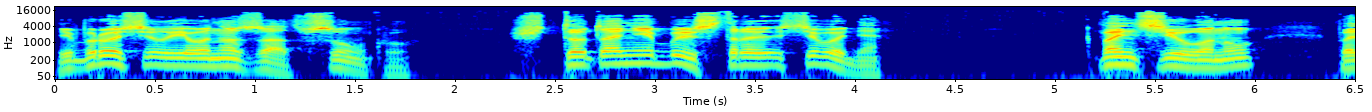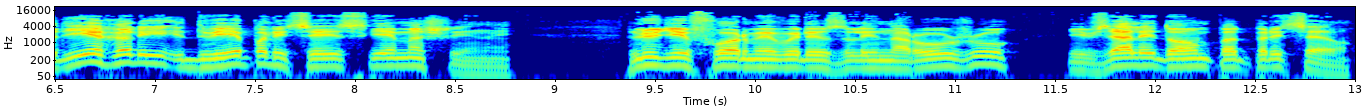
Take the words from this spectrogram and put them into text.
и бросил его назад в сумку. Что-то они быстро сегодня. К пансиону подъехали две полицейские машины. Люди в форме вылезли наружу и взяли дом под прицел.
